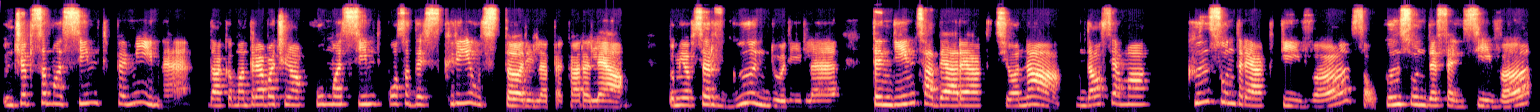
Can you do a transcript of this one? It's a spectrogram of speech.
încep să mă simt pe mine. Dacă mă întreabă cineva cum mă simt, pot să descriu stările pe care le am. Îmi observ gândurile, tendința de a reacționa. Îmi dau seama când sunt reactivă sau când sunt defensivă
